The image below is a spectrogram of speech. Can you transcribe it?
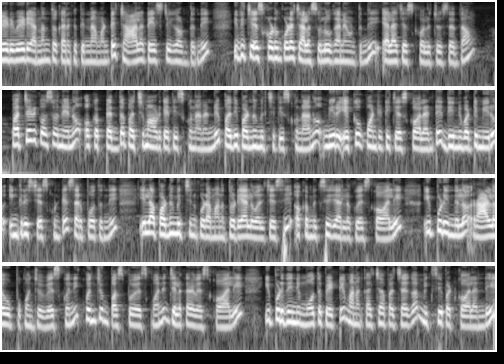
వేడి వేడి అన్నంతో కనుక తిన్నామంటే చాలా టేస్టీగా ఉంటుంది. ఇది చేసుకోవడం కూడా చాలా సులువుగానే ఉంటుంది. ఎలా చేసుకోవాలో చూసేద్దాం. పచ్చడి కోసం నేను ఒక పెద్ద పచ్చి మామిడికాయ తీసుకున్నానండి. పది పండు మిర్చి తీసుకున్నాను. మీరు ఎక్కువ క్వాంటిటీ చేసుకోవాలంటే దీన్ని బట్టి మీరు ఇంక్రీజ్ చేసుకుంటే సరిపోతుంది. ఇలా పండు మిర్చిని కూడా మనం తొడియాలు వలిచేసి ఒక మిక్సీ జార్లోకి వేసుకోవాలి. ఇప్పుడు ఇందులో రాళ్ళ ఉప్పు కొంచెం వేసుకొని కొంచెం పసుపు వేసుకొని జీలకర్ర వేసుకోవాలి. ఇప్పుడు దీన్ని మూత పెట్టి మనం కచ్చా పచ్చాగా మిక్సీ పట్టుకోవాలండి.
